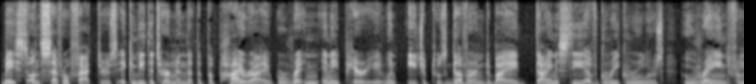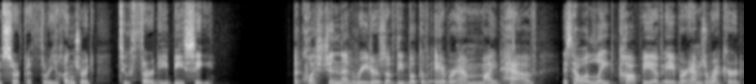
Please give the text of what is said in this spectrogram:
Based on several factors, it can be determined that the papyri were written in a period when Egypt was governed by a dynasty of Greek rulers who reigned from circa 300 to 30 BC. A question that readers of the Book of Abraham might have is how a late copy of Abraham's record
